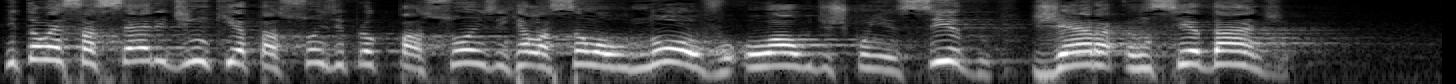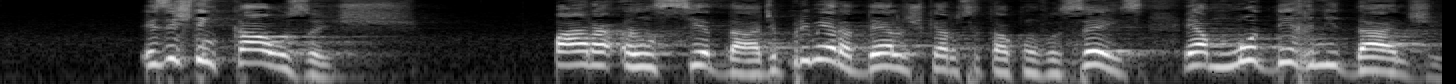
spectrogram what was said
Então, essa série de inquietações e preocupações em relação ao novo ou ao desconhecido gera ansiedade. Existem causas para a ansiedade. A primeira delas, quero citar com vocês, é a modernidade.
